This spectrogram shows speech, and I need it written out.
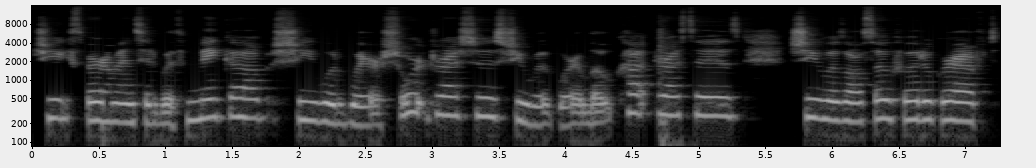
She experimented with makeup. She would wear short dresses. She would wear low cut dresses. She was also photographed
